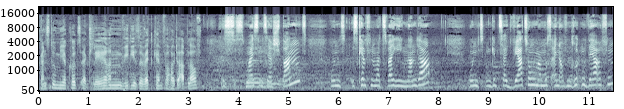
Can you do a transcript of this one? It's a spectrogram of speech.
Kannst du mir kurz erklären, wie diese Wettkämpfe heute ablaufen? Es ist meistens sehr spannend und es kämpfen immer zwei gegeneinander. Und dann gibt es halt Wertungen, man muss einen auf den Rücken werfen.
